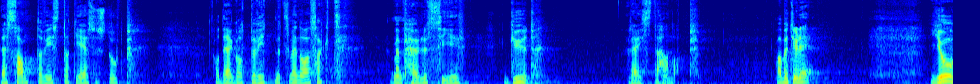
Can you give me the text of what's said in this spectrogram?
Det er sant og visst at Jesus sto opp, og det er godt bevitnet, som jeg nå har sagt. Men Paulus sier Gud reiste han opp. Hva betyr det? Jo,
